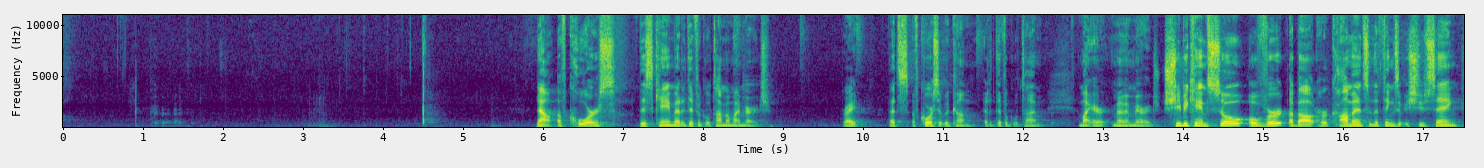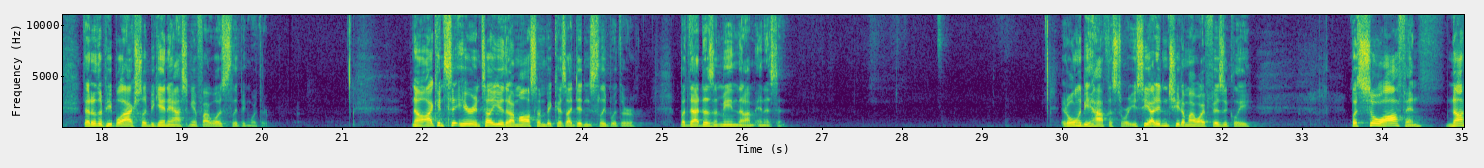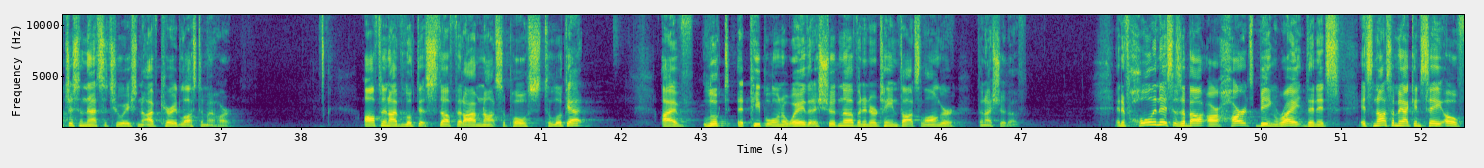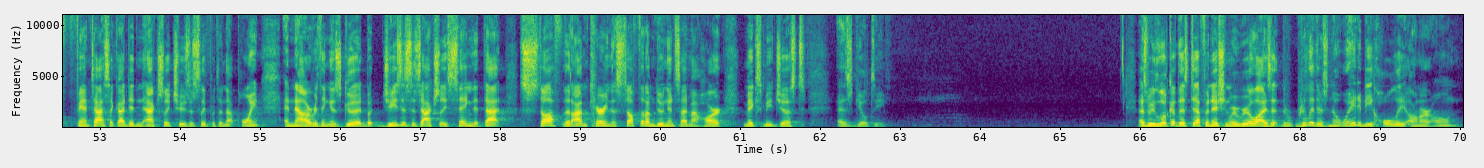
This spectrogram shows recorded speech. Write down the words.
Now, of course, this came at a difficult time in my marriage, right? That's, of course, it would come at a difficult time in my, my marriage. She became so overt about her comments and the things that she was saying that other people actually began asking if I was sleeping with her. Now, I can sit here and tell you that I'm awesome because I didn't sleep with her, but that doesn't mean that I'm innocent. It'll only be half the story. You see, I didn't cheat on my wife physically, but so often, not just in that situation, I've carried lust in my heart. Often I've looked at stuff that I'm not supposed to look at I've looked at people in a way that I shouldn't have and entertained thoughts longer than I should have. And if holiness is about our hearts being right, then it's, it's not something I can say, oh, fantastic, I didn't actually choose to sleep within that point, and now everything is good. But Jesus is actually saying that that stuff that I'm carrying, the stuff that I'm doing inside my heart, makes me just as guilty. As we look at this definition, we realize that really there's no way to be holy on our own.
